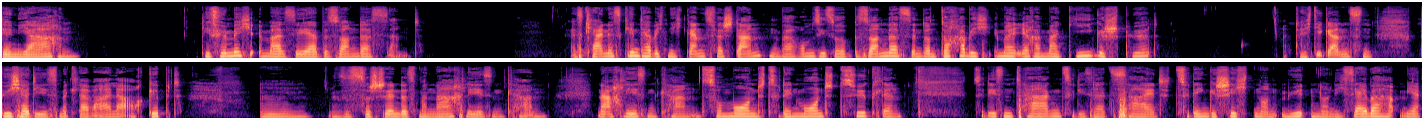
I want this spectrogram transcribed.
den Jahren, die für mich immer sehr besonders sind. Als kleines Kind habe ich nicht ganz verstanden, warum sie so besonders sind und doch habe ich immer ihre Magie gespürt. Durch die ganzen Bücher, die es mittlerweile auch gibt. Mm, es ist so schön, dass man nachlesen kann. Nachlesen kann zum Mond, zu den Mondzyklen, zu diesen Tagen, zu dieser Zeit, zu den Geschichten und Mythen. Und ich selber habe mir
